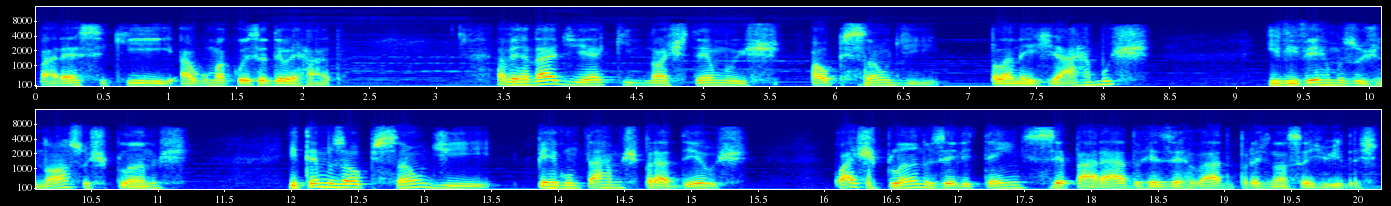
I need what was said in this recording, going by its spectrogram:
parece que alguma coisa deu errado. A verdade é que nós temos a opção de planejarmos e vivermos os nossos planos, e temos a opção de perguntarmos para Deus quais planos Ele tem separado, reservado para as nossas vidas.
